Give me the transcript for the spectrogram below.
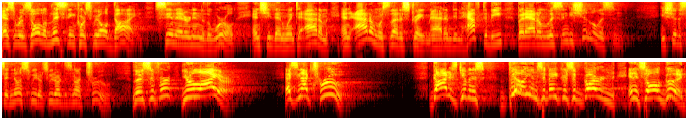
As a result of listening, of course, we all died. Sin entered into the world. And she then went to Adam. And Adam was led astray. Adam didn't have to be, but Adam listened. He shouldn't have listened. He should have said, No, sweetheart, sweetheart, that's not true. Lucifer, you're a liar. That's not true. God has given us billions of acres of garden and it's all good.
